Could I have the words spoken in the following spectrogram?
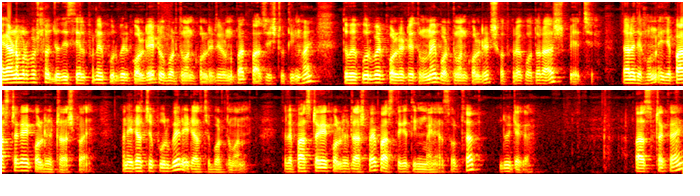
এগারো নম্বর প্রশ্ন, যদি সেলফোনের পূর্বের কল রেট ও বর্তমান কল রেটের অনুপাত পাঁচ ইস্টু তিন হয়, তবে পূর্বের কল রেটের তুলনায় বর্তমান কল রেট শতকরা কত হ্রাস পেয়েছে? তাহলে দেখুন, এই যে পাঁচ টাকায় কল রেট হ্রাস পায় মানে এটা হচ্ছে পূর্বের, এটা হচ্ছে বর্তমান। তাহলে পাঁচ টাকায় কল রেট হ্রাস পায় পাঁচ থেকে তিন মাইনাস অর্থাৎ দুই টাকা। পাঁচ টাকায়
